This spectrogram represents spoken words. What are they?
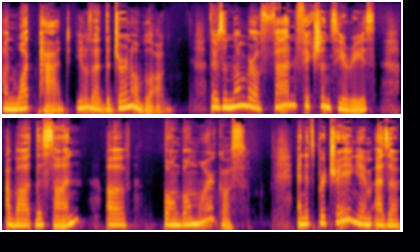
on Wattpad, you know, the, the journal blog. There's a number of fan fiction series about the son of Bongbong Marcos. And it's portraying him as a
